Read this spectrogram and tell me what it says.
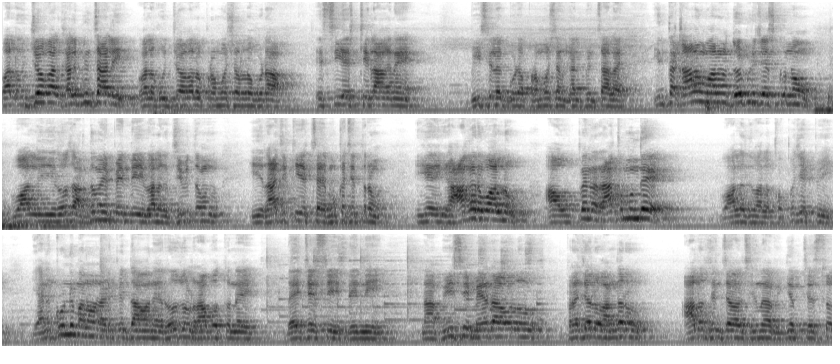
వాళ్ళ ఉద్యోగాలు కల్పించాలి. వాళ్ళకు ఉద్యోగాల ప్రమోషన్లో కూడా ఎస్సీ ఎస్టీ లాగానే బీసీలకు కూడా ప్రమోషన్ కల్పించాలి. ఇంతకాలం వాళ్ళని దోపిడీ చేసుకున్నాం. వాళ్ళు ఈరోజు అర్థమైపోయింది. వాళ్ళకి జీవితం ఈ రాజకీయ ముఖ చిత్రం. ఇక ఇక ఆగరు వాళ్ళు ఆ ఉప్పెన రాకముందే వాళ్ళది వాళ్ళ గొప్ప చెప్పి వెనకుండి మనం నడిపిద్దామనే రోజులు రాబోతున్నాయి. దయచేసి దీన్ని నా బీసీ మేధావులు ప్రజలు అందరూ ఆలోచించవలసిందిగా విజ్ఞప్తి చేస్తూ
